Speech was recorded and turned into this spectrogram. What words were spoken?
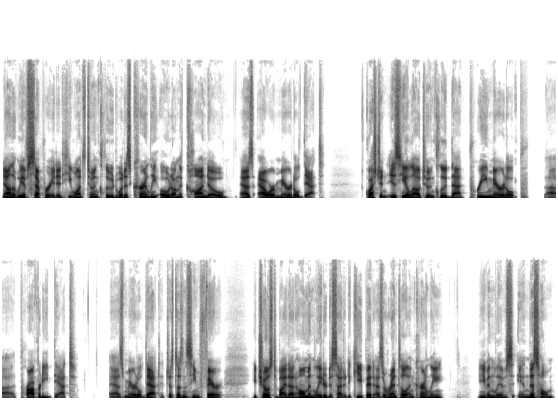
Now that we have separated, he wants to include what is currently owed on the condo as our marital debt. Question Is he allowed to include that premarital uh, property debt as marital debt? It just doesn't seem fair. He chose to buy that home and later decided to keep it as a rental and currently even lives in this home.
